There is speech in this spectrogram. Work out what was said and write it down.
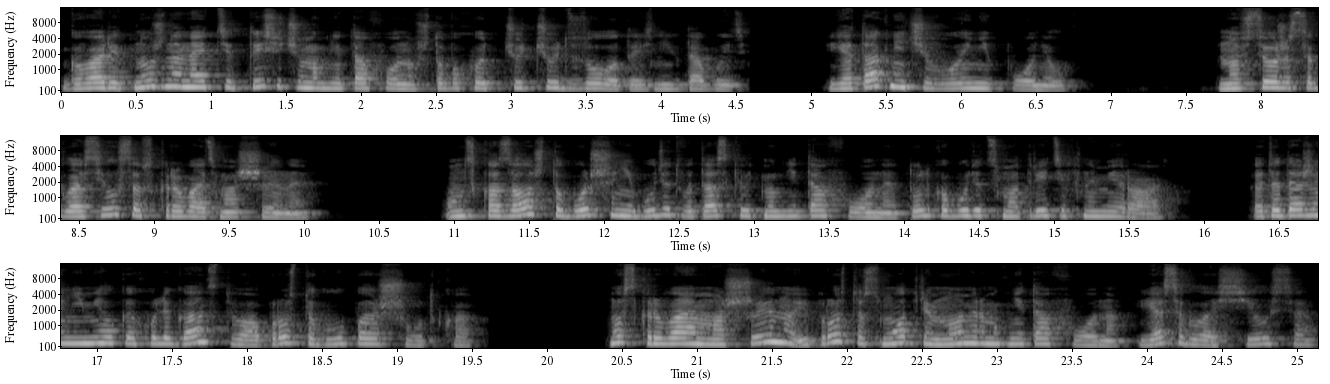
Говорит, нужно найти тысячу магнитофонов, чтобы хоть чуть-чуть золота из них добыть. Я так ничего и не понял. Но все же согласился вскрывать машины. Он сказал, что больше не будет вытаскивать магнитофоны, только будет смотреть их номера. Это даже не мелкое хулиганство, а просто глупая шутка. Мы вскрываем машину и просто смотрим номер магнитофона. Я согласился.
